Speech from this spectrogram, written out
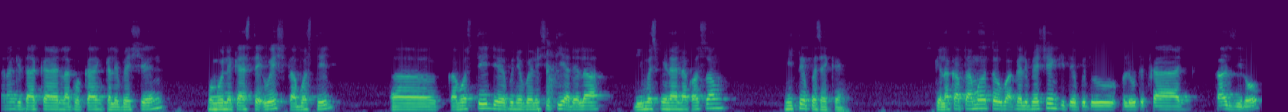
sekarang kita akan lakukan calibration menggunakan stick wedge carbon steel. Uh, carbon steel dia punya velocity adalah 5960 meter per second. Ok langkah pertama untuk buat calibration kita perlu, perlu tekan cal 0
